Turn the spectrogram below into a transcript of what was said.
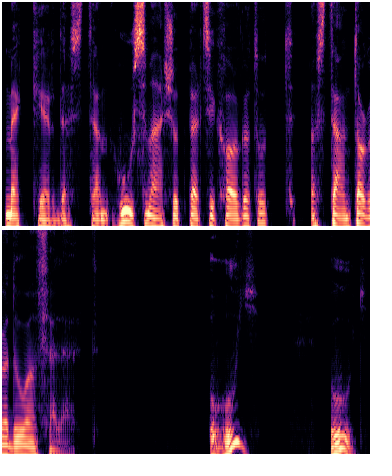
Megkérdeztem, húsz másodpercig hallgatott, aztán tagadóan felelt. Úgy? Úgy?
